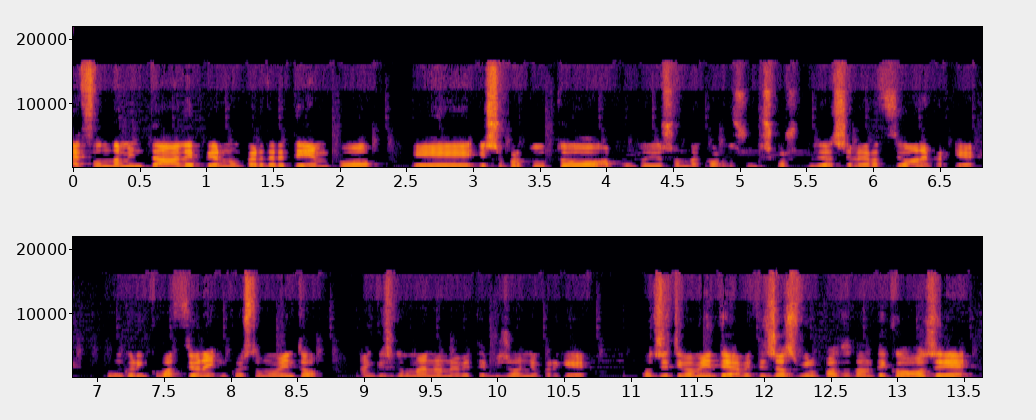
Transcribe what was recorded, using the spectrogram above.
è fondamentale per non perdere tempo e, e, soprattutto appunto io sono d'accordo sul discorso più di accelerazione perché comunque l'incubazione in questo momento anche secondo me non ne avete bisogno perché oggettivamente avete già sviluppato tante cose.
